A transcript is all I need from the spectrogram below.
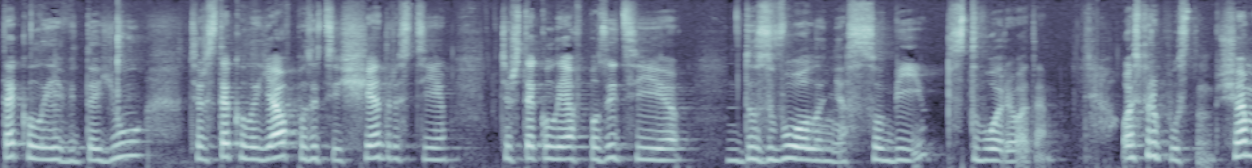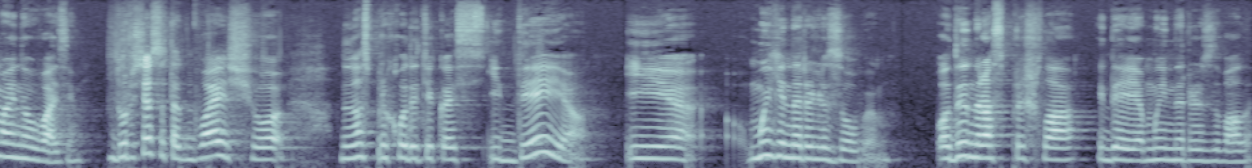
те, коли я віддаю, через те, коли я в позиції щедрості, через те, коли я в позиції дозволення собі створювати. Ось припустимо, що я маю на увазі. Дуже часто так буває, що до нас приходить якась ідея, і ми її не реалізовуємо. Один раз прийшла ідея, ми її не реалізували.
